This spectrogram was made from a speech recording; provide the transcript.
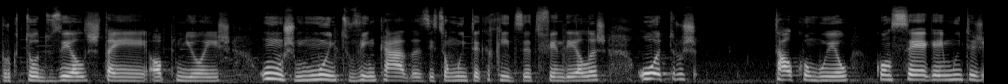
porque todos eles têm opiniões, uns muito vincadas e são muito aguerridos a defendê-las, outros tal como eu, conseguem, muitas,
